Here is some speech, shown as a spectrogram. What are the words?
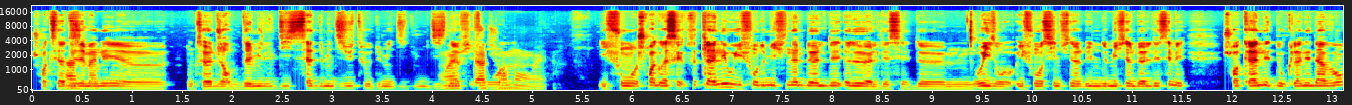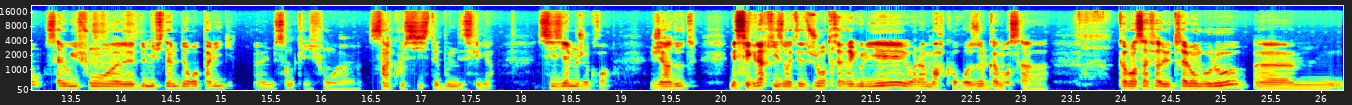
Je crois que c'est la Ah, deuxième année, euh, donc ça va être genre 2017, 2018 ou 2019. Ouais, ils, ça, font, euh, sûrement, ouais. Ils font, je crois que c'est peut-être l'année où ils font demi-finale de, LD, euh, de LDC. De, oui, ils ont, ils font aussi une finale, une demi-finale de LDC, mais je crois que l'année, donc l'année d'avant, celle où ils font euh, demi-finale d'Europa League, euh, il me semble qu'ils font euh, 5 ou 6 de Bundesliga, sixième, je crois. J'ai un doute, mais c'est clair qu'ils ont été toujours très réguliers. Et voilà, Marco Rose Mm. commence à commence à faire du très bon boulot. Euh,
